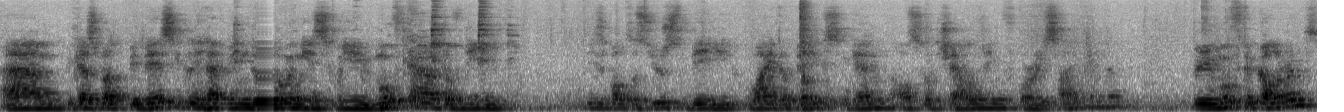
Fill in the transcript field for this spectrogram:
Um, because what we basically have been doing is we moved out of the, these bottles used to be white opaques, again, also challenging for recycling them. We removed the colorant,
